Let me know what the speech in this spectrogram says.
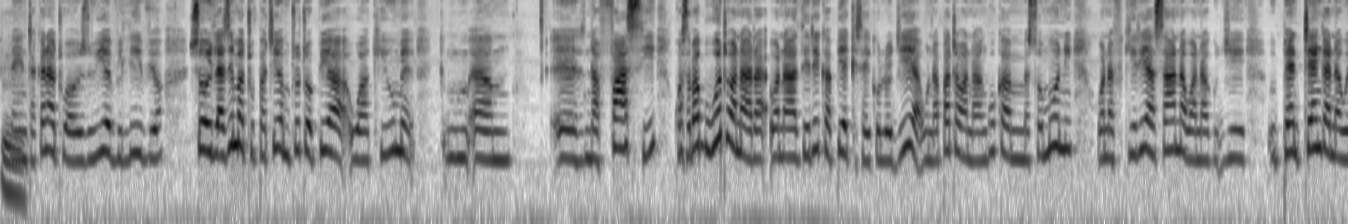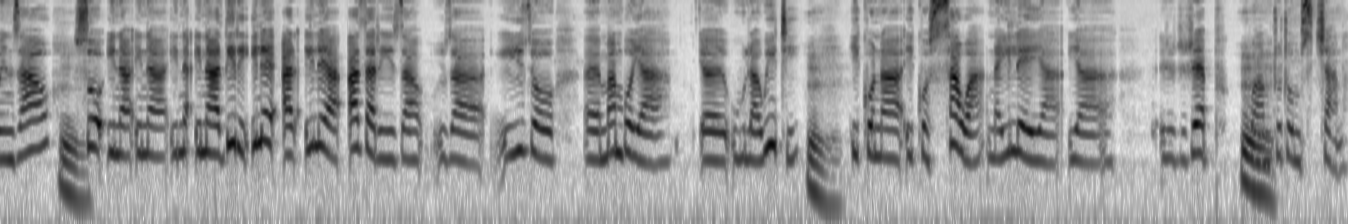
na inatakana tuwazuie vilivyo. So lazima tupatie mtoto pia wa kiume mm, um, E, nafasi kwa sababu wote wana, wanaathirika pia kisaikolojia. Unapata wanaanguka masomoni wanafikiria sana wanajitenga na wenzao. Hmm. so ina, ina, ina, inaathiri ile, ile athari za za hizo eh, mambo ya eh, ulawiti Mm. iko na iko sawa na ile ya ya rep Mm. kwa mtoto msichana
